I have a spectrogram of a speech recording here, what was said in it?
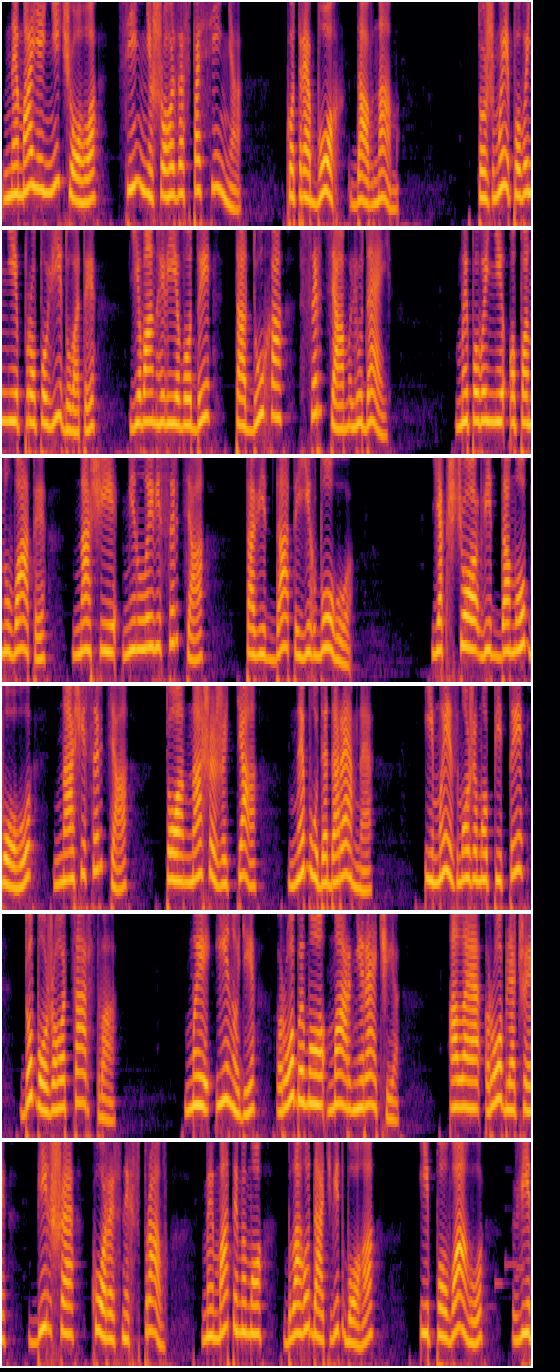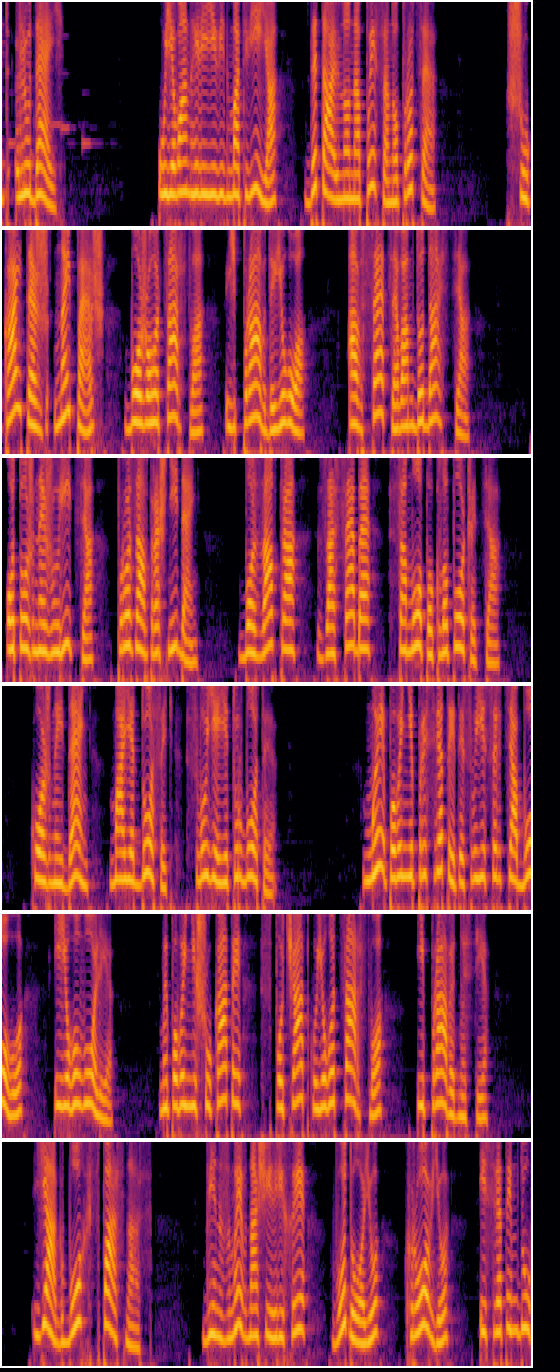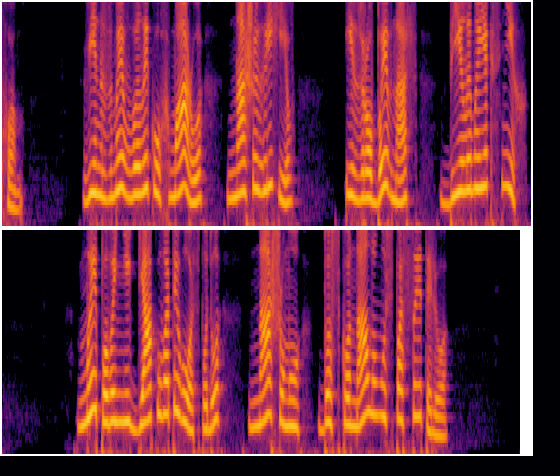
Немає нічого ціннішого за спасіння, котре Бог дав нам. Тож ми повинні проповідувати Євангеліє води та духа серцям людей. Ми повинні опанувати наші мінливі серця та віддати їх Богу. Якщо віддамо Богу наші серця, то наше життя не буде даремне, і ми зможемо піти до Божого царства. Ми іноді робимо марні речі, але роблячи більше корисних справ, ми матимемо благодать від Бога і повагу від людей. У Євангелії від Матвія детально написано про це. Шукайте ж найперш Божого царства й правди Його, а все це вам додасться. Отож не журіться про завтрашній день, бо завтра за себе само поклопочеться. Кожний день має досить своєї турботи. Ми повинні присвятити свої серця Богу і Його волі. Ми повинні шукати спочатку Його царство і праведності. Як Бог спас нас? Він змив наші гріхи водою, кров'ю і Святим Духом. Він змив велику хмару наших гріхів і зробив нас білими, як сніг. Ми повинні дякувати Господу, нашому досконалому Спасителю.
